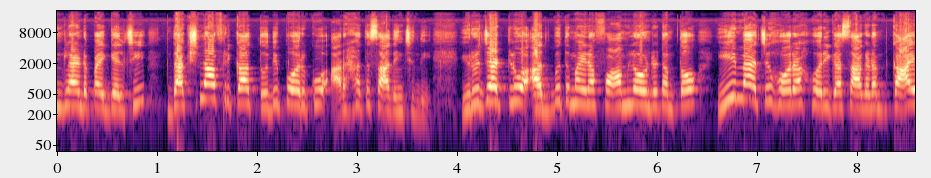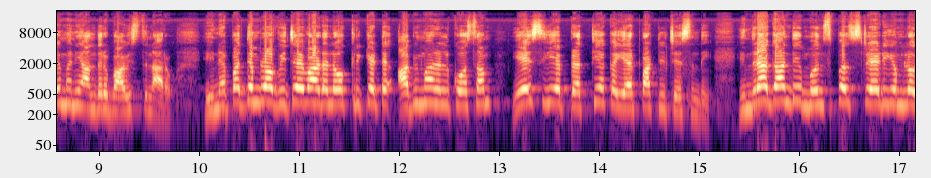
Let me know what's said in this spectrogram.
ఇంగ్లాండ్పై గెలిచి దక్షిణాఫ్రికా తుది పోరుకు అర్హత సాధించింది. ఇరు జట్లు అద్భుతమైన ఫామ్లో ఉండటంతో ఈ మ్యాచ్ హోరాహోరీగా సాగడం ఖాయమని అందరూ భావిస్తున్నారు. ఈ నేపథ్యంలో విజయవాడలో క్రికెట్ అభిమానుల కోసం ఏసీఏ ప్రత్యేక ఏర్పాట్లు చేసింది. ఇందిరాగాంధీ మున్సిపల్ స్టేడియంలో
